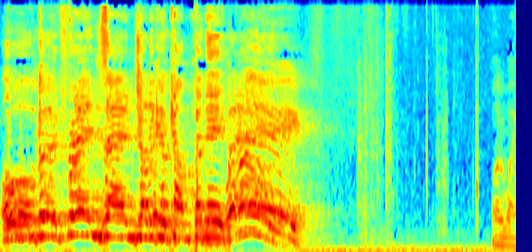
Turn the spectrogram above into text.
All good friends and jolly good company. Hey! By the way.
